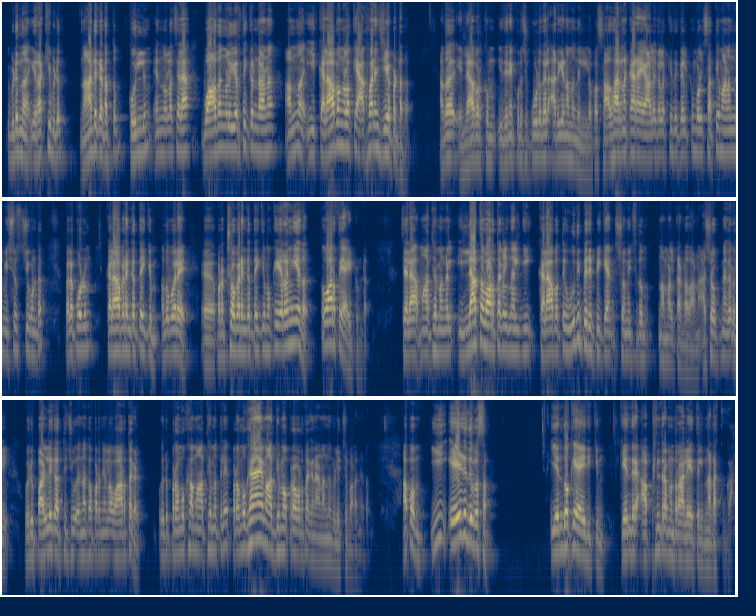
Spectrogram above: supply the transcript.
ഇവിടുന്ന് ഇറക്കിവിടും നാട് കടത്തും കൊല്ലും എന്നുള്ള ചില വാദങ്ങൾ ഉയർത്തിക്കൊണ്ടാണ് അന്ന് ഈ കലാപങ്ങളൊക്കെ ആഹ്വാനം ചെയ്യപ്പെട്ടത്. അത് എല്ലാവർക്കും ഇതിനെക്കുറിച്ച് കൂടുതൽ അറിയണമെന്നില്ലല്ലോ. അപ്പോൾ സാധാരണക്കാരായ ആളുകളൊക്കെ ഇത് കേൾക്കുമ്പോൾ സത്യമാണെന്ന് വിശ്വസിച്ചുകൊണ്ട് പലപ്പോഴും കലാപരംഗത്തേക്കും അതുപോലെ പ്രക്ഷോഭരംഗത്തേക്കും ഒക്കെ ഇറങ്ങിയത് വാർത്തയായിട്ടുണ്ട്. ചില മാധ്യമങ്ങൾ ഇല്ലാത്ത വാർത്തകൾ നൽകി കലാപത്തെ ഊതിപ്പെരുപ്പിക്കാൻ ശ്രമിച്ചതും നമ്മൾ കണ്ടതാണ്. അശോക് നഗറിൽ ഒരു പള്ളി കത്തിച്ചു എന്നൊക്കെ പറഞ്ഞുള്ള വാർത്തകൾ ഒരു പ്രമുഖ മാധ്യമത്തിലെ പ്രമുഖനായ മാധ്യമ പ്രവർത്തകനാണെന്ന് വിളിച്ചു പറഞ്ഞത്. അപ്പം ഈ ഏഴ് ദിവസം എന്തൊക്കെയായിരിക്കും കേന്ദ്ര ആഭ്യന്തര മന്ത്രാലയത്തിൽ നടക്കുക?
